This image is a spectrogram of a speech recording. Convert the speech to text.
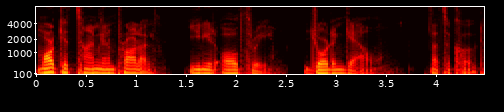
Market, timing, and product. You need all three. Jordan Gal. That's a quote.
